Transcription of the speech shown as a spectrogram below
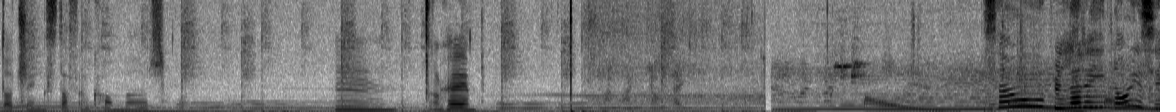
dodging stuff in combat. Hmm. Okay. So bloody noisy.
